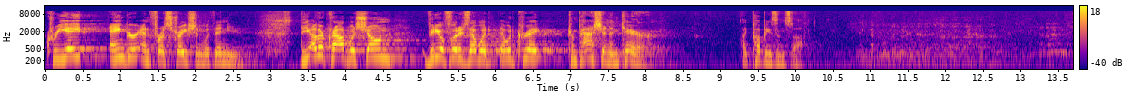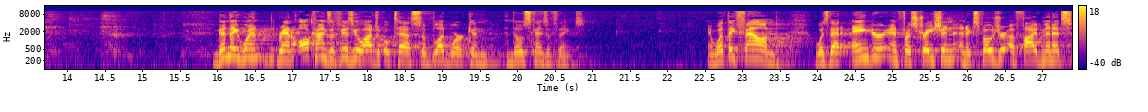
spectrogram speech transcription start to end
create anger and frustration within you. The other crowd was shown video footage that would, that would create compassion and care, like puppies and stuff. then they went, ran all kinds of physiological tests of blood work and, and those kinds of things. And what they found was that anger and frustration and exposure of five minutes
